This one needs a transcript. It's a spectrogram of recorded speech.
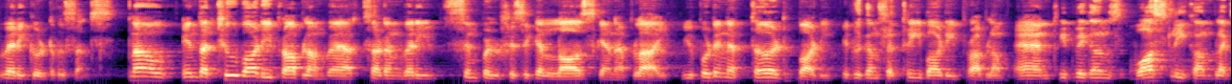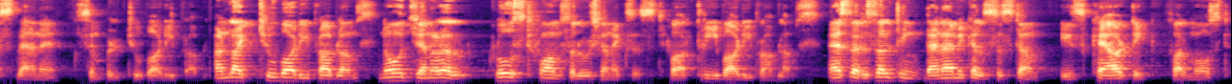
very good results. Now, in the two body problem where certain very simple physical laws can apply, you put in a third body, it becomes a three body problem and it becomes vastly complex than a simple two body problem. Unlike two body problems, no general closed form solution exists for three body problems, as the resulting dynamical system is chaotic for most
